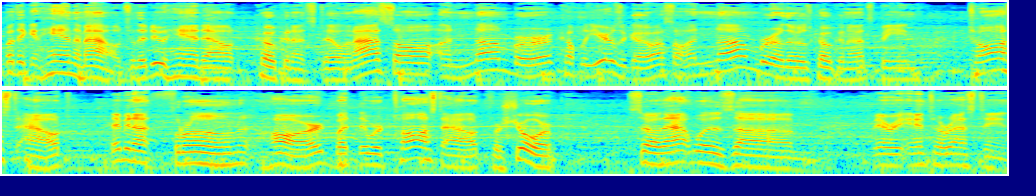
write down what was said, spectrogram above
but they can hand them out. So they do hand out coconuts still. And I saw a number a couple of years ago. I saw a number of those coconuts being tossed out. Maybe not thrown hard, but they were tossed out for sure. So that was um, very interesting.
